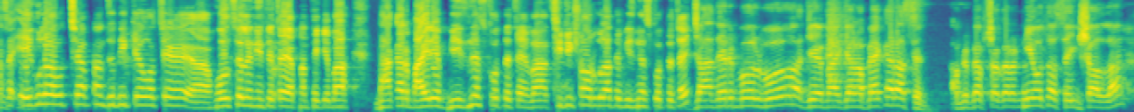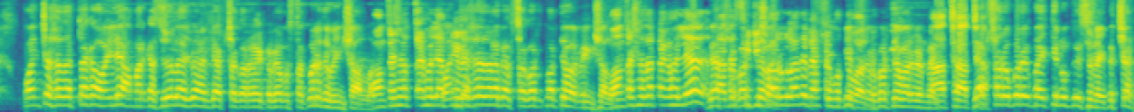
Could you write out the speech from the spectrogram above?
আচ্ছা এগুলো হচ্ছে আপনার যদি কেউ হচ্ছে হোলসেলে নিতে চায় আপনার থেকে বা ঢাকার বাইরে বিজনেস করতে চায় বা সিটি শহরগুলোতে বিজনেস করতে চায়? যাদের বলব যে ভাই যারা বেকার আছেন আপনি ব্যবসা করার নিয়ত আছে ইনশাল্লাহ পঞ্চাশ হাজার টাকা হইলে আমার কাছে চলে আসবেন আমি ব্যবসা করার একটা ব্যবস্থা করে দেবো ইনশাল্লাহ পঞ্চাশ হাজার টাকা হলে আপনি পঞ্চাশ হাজার ব্যবসা করতে পারবেন ইনশাল্লাহ পঞ্চাশ হাজার টাকা হলে ব্যবসা করতে পারবেন। ব্যবসা করতে পারবেন। আচ্ছা আচ্ছা। ব্যবসার উপরে ভাই কোনো কিছু নাই বুঝছেন?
